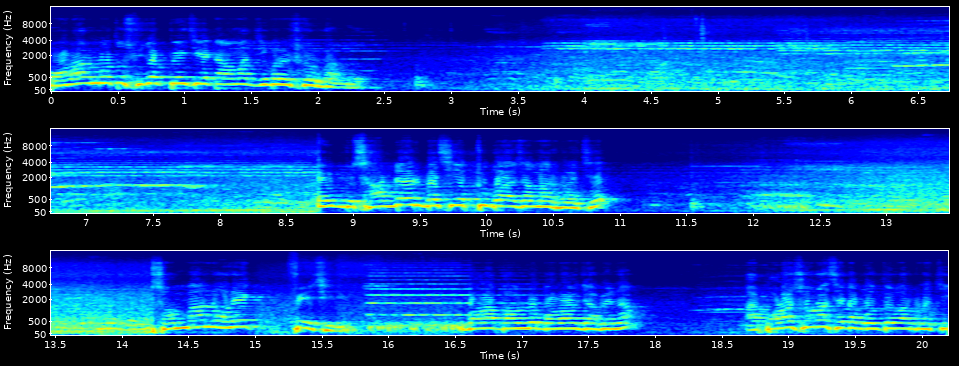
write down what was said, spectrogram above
বলার মতো সুযোগ পেয়েছি, এটা আমার জীবনের সৌভাগ্য। ষাটের বেশি একটু বয়স আমার হয়েছে। সম্মান অনেক পেয়েছি। বলা বাড়লো বলাও যাবে না। আর পড়াশোনা সেটা বলতে পারব না কি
